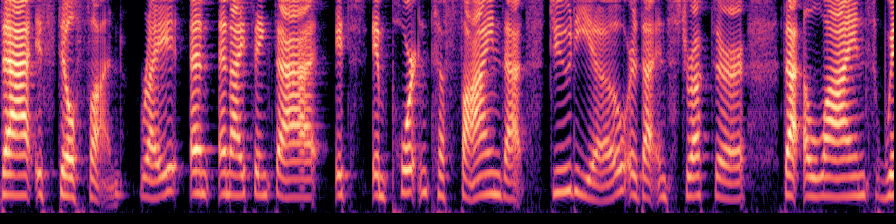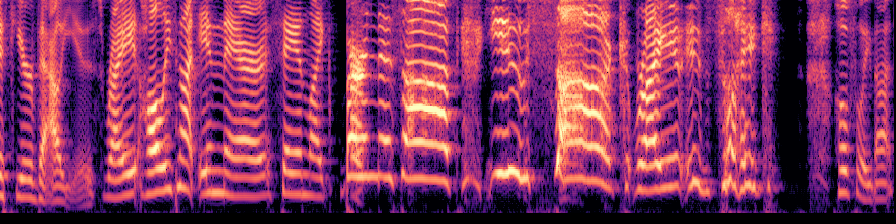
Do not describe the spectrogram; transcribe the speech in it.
that is still fun, right? And and I think that it's important to find that studio or that instructor that aligns with your values, right? Holly's not in there saying like burn this off, you suck, right? It's like hopefully not.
